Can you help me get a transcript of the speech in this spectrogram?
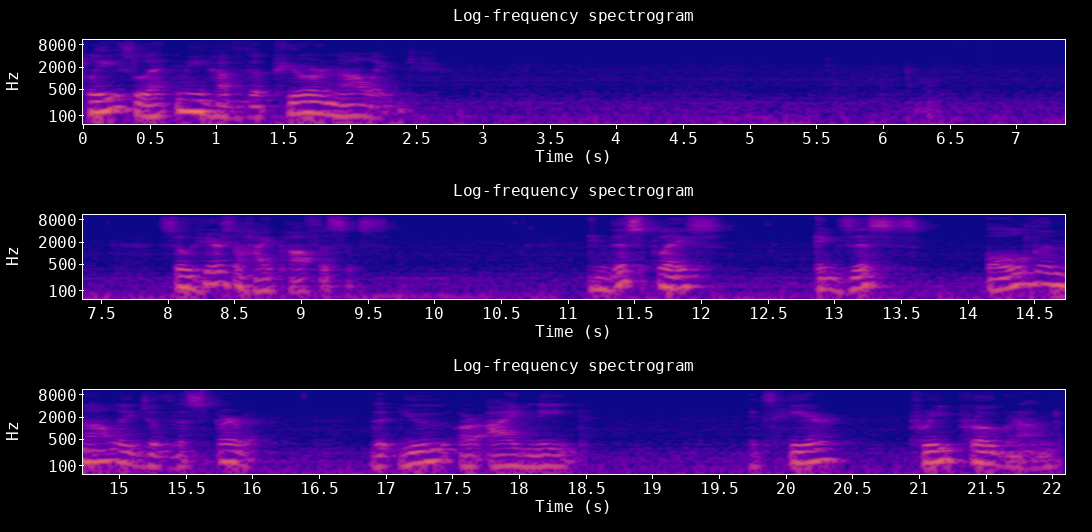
Please let me have the pure knowledge. So here's a hypothesis. In this place exists all the knowledge of the Spirit that you or I need. It's here pre programmed,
